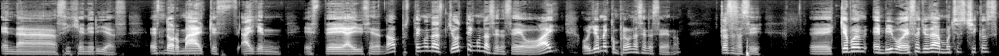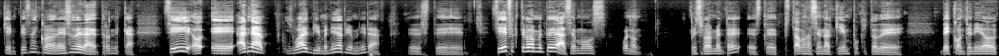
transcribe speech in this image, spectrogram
en las ingenierías. Es normal que alguien esté ahí diciendo, no, pues tengo unas, yo tengo una CNC, o hay, o yo me compré una CNC, ¿no? Cosas así. Eh, qué buen en vivo, eso ayuda a muchos chicos que empiezan con eso de la electrónica. Sí, o- eh, Ana, igual, bienvenida, bienvenida. Este, sí, efectivamente hacemos, bueno, principalmente, este, estamos haciendo aquí un poquito de, de contenido,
